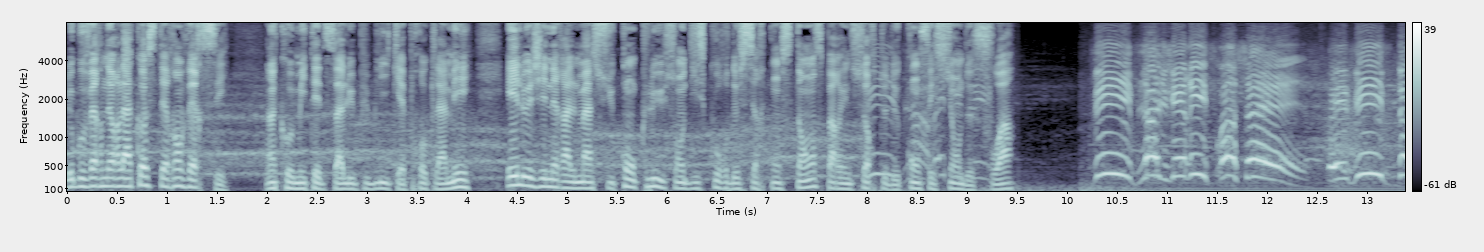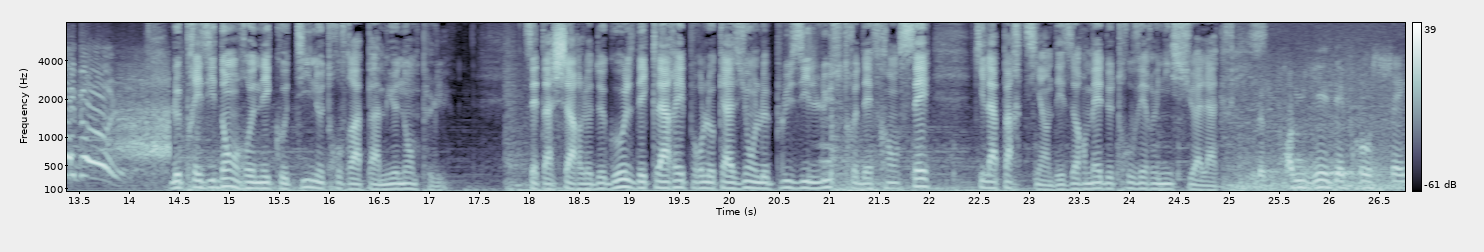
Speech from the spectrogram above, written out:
le gouverneur Lacoste est renversé. Un comité de salut public est proclamé et le général Massu conclut son discours de circonstance par une sorte de confession de foi. Vive l'Algérie française et vive De Gaulle Le président René Coty ne trouvera pas mieux non plus. C'est à Charles de Gaulle, déclaré pour l'occasion le plus illustre des Français, qu'il appartient désormais de trouver une issue à la crise. Le premier des Français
